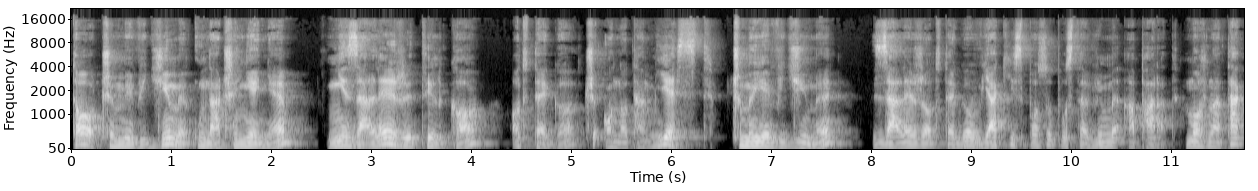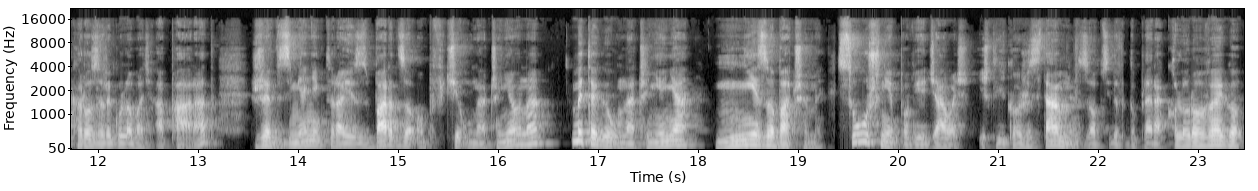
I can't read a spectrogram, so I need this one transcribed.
to, czy my widzimy unaczynienie, nie zależy tylko od tego, czy ono tam jest. Czy my je widzimy, zależy od tego, w jaki sposób ustawimy aparat. Można tak rozregulować aparat, że w zmianie, która jest bardzo obficie unaczyniona, my tego unaczynienia nie zobaczymy. Słusznie powiedziałeś, jeśli korzystamy z opcji Dopplera kolorowego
